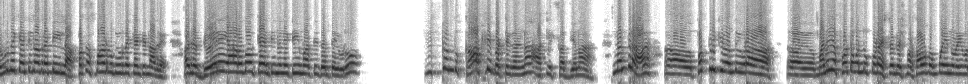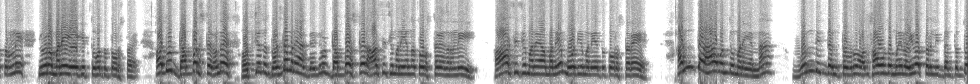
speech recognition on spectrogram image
ಇವ್ರದೇ ಕ್ಯಾಂಟೀನ್ ಆದ್ರೆ ಅಡ್ಡಿ ಇಲ್ಲ. ಪರ್ಚೇಸ್ ಮಾಡ್ಬೋದು ಇವ್ರದೇ ಕ್ಯಾಂಟೀನ್ ಆದ್ರೆ. ಆದ್ರೆ ಬೇರೆ ಯಾರದೋ ಕ್ಯಾಂಟೀನ್ ಅಲ್ಲಿ ಟೀ ಮಾಡ್ತಿದ್ದಂತೆ ಇವರು, ಇಷ್ಟೊಂದು ಕಾಸ್ಟ್ಲಿ ಬಟ್ಟೆಗಳನ್ನ ಹಾಕ್ಲಿಕ್ಕೆ ಸಾಧ್ಯನಾ? ನಂತರ ಪತ್ರಿಕೆಯೊಂದು ಇವರ ಮನೆಯ ಫೋಟೋವನ್ನು ಕೂಡ ಎಸ್ಟಾಬ್ಲಿಷ್ ಮಾಡಿ ಸಾವಿರದ ಒಂಬೈನೂರ ಐವತ್ತರಲ್ಲಿ ಇವರ ಮನೆ ಹೇಗಿತ್ತು ಅಂತ ತೋರಿಸ್ತಾರೆ. ಅದು ಡಬಲ್ ಸ್ಟೇರ್, ಅಂದ್ರೆ ಅತ್ಯಂತ ದೊಡ್ಡ ಮನೆ ಆಗದೆ ಇದ್ರು, double stair R C C ಮನೆಯನ್ನ ತೋರಿಸ್ತಾರೆ ಅದರಲ್ಲಿ. ಆರ್ ಸಿ ಸಿ ಮನೆಯ ಮನೆ, ಮೋದಿ ಮನೆ ಅಂತ ತೋರಿಸ್ತಾರೆ. ಅಂತಹ ಒಂದು ಮನೆಯನ್ನ ಹೊಂದಿದ್ದಂಥವ್ರು ಅದು ಸಾವಿರದ ಒಂಬೈನೂರ ಐವತ್ತರಲ್ಲಿ ಇದ್ದಂಥದ್ದು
